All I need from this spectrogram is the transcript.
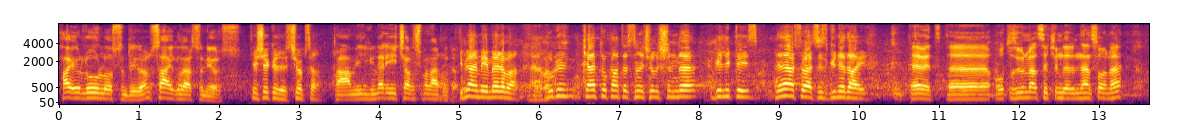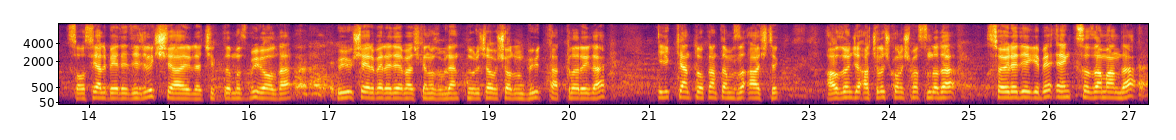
Hayırlı uğurlu olsun diliyorum. Saygılar sunuyoruz. Teşekkür ederiz. Çok sağ olun. Tamam iyi günler, iyi çalışmalar diliyorum. İbrahim Bey merhaba. Bugün kent lokantasının açılışında birlikteyiz. Neler söylersiniz güne dair? Evet, eee 31 Mart seçimlerinden sonra sosyal belediyecilik şiarıyla çıktığımız bu yolda Büyükşehir Belediye Başkanımız Bülent Nuri Çavuşoğlu'nun büyük katkılarıyla ilk kent lokantamızı açtık. Az önce açılış konuşmasında da söylediği gibi en kısa zamanda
